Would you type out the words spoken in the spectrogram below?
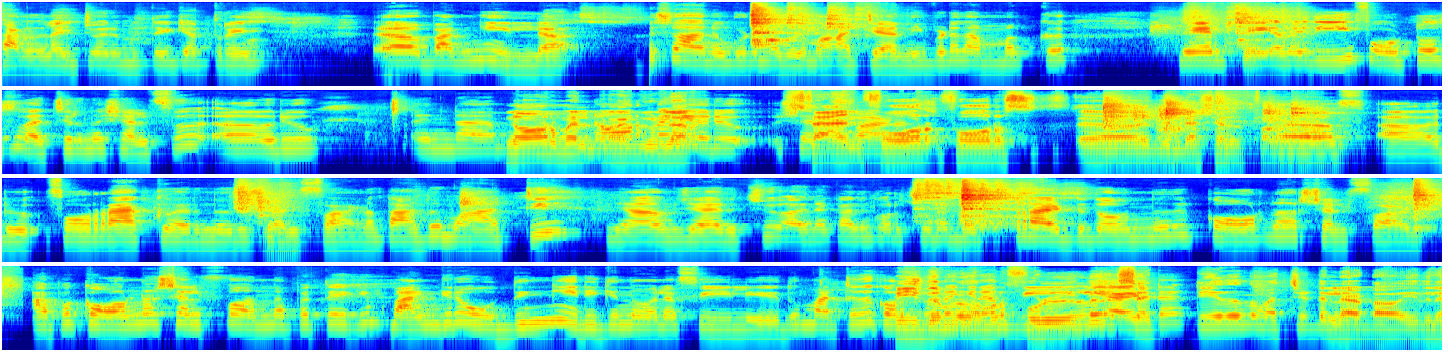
സൺലൈറ്റ് വരുമ്പോഴത്തേക്ക് അത്രയും ഭംഗിയില്ല. സാധനം കൂടെ നമ്മൾ മാറ്റിയായിരുന്നു. ഇവിടെ നമുക്ക് നേരത്തെ അതായത് ഈ ഫോട്ടോസ് വെച്ചിരുന്ന ഷെൽഫ് ഒരു എന്താ നോർമൽ റെഗുലർ ഒരു സ്റ്റാൻഡ് ഫോർ ഫോർ ഇതിന്റെ ഷെൽഫാണ് ഒരു ഫോർ റാക്ക് വരുന്ന ഒരു ഷെൽഫാണ് അപ്പൊ അത് മാറ്റി ഞാൻ വിചാരിച്ചു അതിനേക്കാളും കുറച്ചുകൂടെ ബെറ്റർ ആയിട്ട് തോന്നുന്നത് കോർണർ ഷെൽഫാണ് അപ്പൊ കോർണർ ഷെൽഫ് വന്നപ്പോഴത്തേക്കും ഭയങ്കര ഒതുങ്ങിയിരിക്കുന്ന പോലെ ഫീൽ ചെയ്തു. മറ്റത് വെച്ചിട്ടില്ല കേട്ടോ. ഇതിൽ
